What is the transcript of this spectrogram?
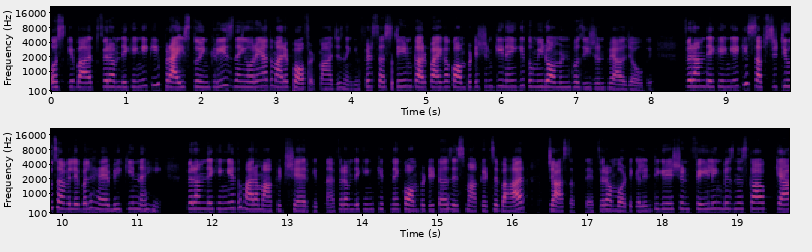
उसके बाद फिर हम देखेंगे कि प्राइस तो इंक्रीज नहीं हो रहे हैं तुम्हारे प्रॉफिट मार्जिन नहीं फिर सस्टेन कर पाएगा कंपटीशन की नहीं कि तुम ही डोमिनेंट पोजीशन पे आ जाओगे। फिर हम देखेंगे कि सब्सटीट्यूट अवेलेबल है भी कि नहीं। फिर हम देखेंगे तुम्हारा मार्केट शेयर कितना है। फिर हम देखेंगे कितने कॉम्पिटिटर्स इस मार्केट से बाहर जा सकते हैं। फिर हम वर्टिकल इंटीग्रेशन फेलिंग बिज़नेस का क्या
